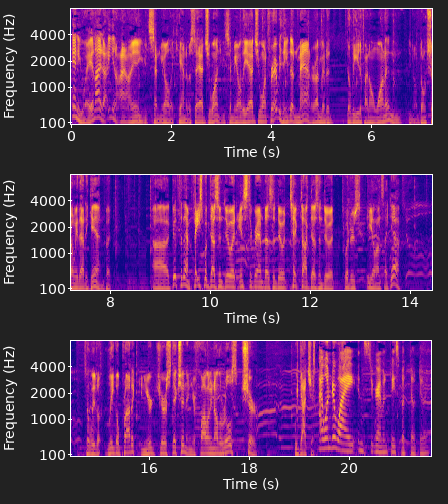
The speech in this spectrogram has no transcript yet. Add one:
Anyway, and I, you know, I, you can send me all the cannabis ads you want. You can send me all the ads you want for everything. It doesn't matter. I'm going to delete if I don't want it, and you know, don't show me that again. But uh, good for them. Facebook doesn't do it. Instagram doesn't do it. TikTok doesn't do it. Twitter's Elon's like, yeah, it's a legal, legal product in your jurisdiction, and you're following all the rules. Sure, we got you. I wonder why Instagram and Facebook don't do it.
